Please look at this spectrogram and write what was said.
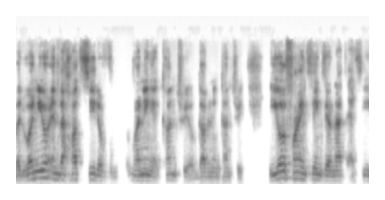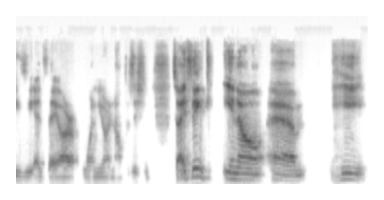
But when you're in the hot seat of running a country or governing country, you'll find things are not as easy as they are when you're in opposition. So I think you know um, he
